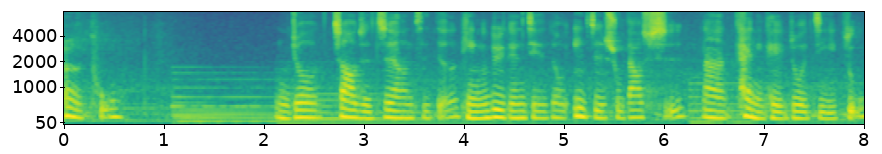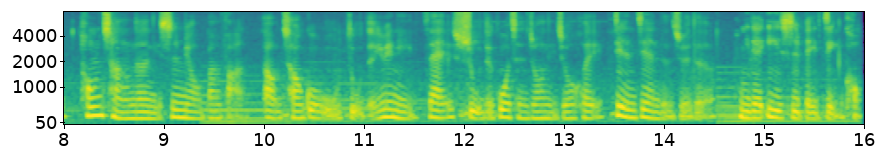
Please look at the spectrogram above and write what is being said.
二吐，你就照着这样子的频率跟节奏一直数到十。那看你可以做几组。通常呢，你是没有办法到超过五组的，因为你在数的过程中，你就会渐渐的觉得你的意识被净空，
